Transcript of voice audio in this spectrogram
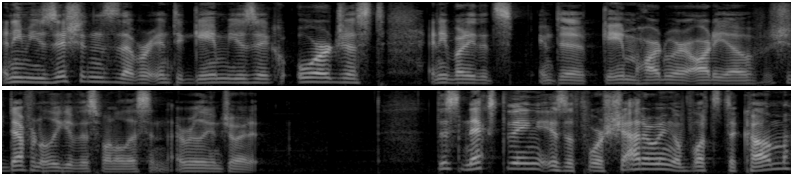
any musicians that were into game music or just anybody that's into game hardware audio should definitely give this one a listen. I really enjoyed it. This next thing is a foreshadowing of what's to come.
